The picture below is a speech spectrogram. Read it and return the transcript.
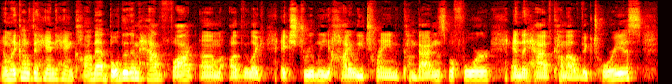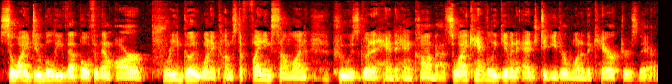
And when it comes to hand to hand combat, both of them have fought um, other like extremely highly trained combatants before, and they have come out victorious. So I do believe that both of them are pretty good when it comes to fighting someone who's good at hand to hand combat. So I can't really give an edge to either one of the characters there.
